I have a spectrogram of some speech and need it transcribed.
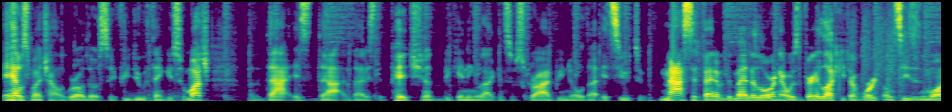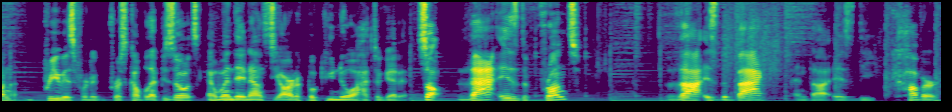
It helps my channel grow though. So if you do, thank you so much. But that is that. That is the pitch. You know, at the beginning, like and subscribe. You know that it's YouTube. Massive fan of The Mandalorian. I was very lucky to have worked on season one previs for the first couple episodes. And when they announced the art of book, you know I had to get it. So that is the front. That is the back. And that is the cover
